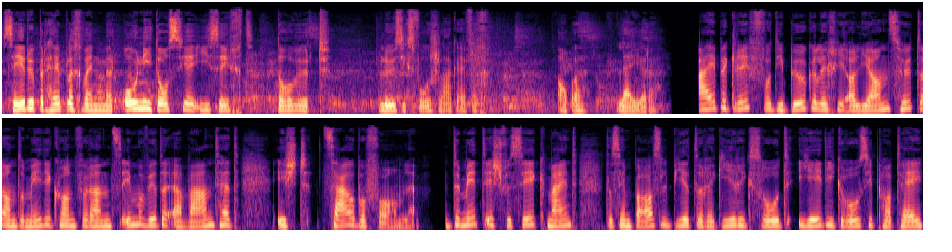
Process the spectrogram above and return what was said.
sehr überheblich, wenn man ohne Dossiereinsicht da würde Lösungsvorschläge einfach ableiern. Ein Begriff, den die bürgerliche Allianz heute an der Medienkonferenz immer wieder erwähnt hat, ist die Zauberformel. Damit ist für sie gemeint, dass im Baselbieter Regierungsrat jede große Partei,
